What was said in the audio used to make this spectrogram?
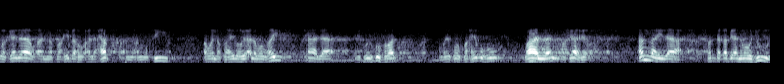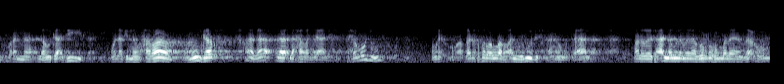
وكذا وأن صاحبه على حق وأنه مصيب أو أن صاحبه يعلم الغيب هذا يكون كفرا ويكون صاحبه ضالا وكافرا. أما إذا صدق بأنه موجود وأن له تأثير ولكنه حرام ومنكر هذا لا, حرج عليه. السحر موجود. وقد أخبر الله عن وجوده سبحانه وتعالى. قال ويتعلمون ما يضرهم ولا ينفعهم.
